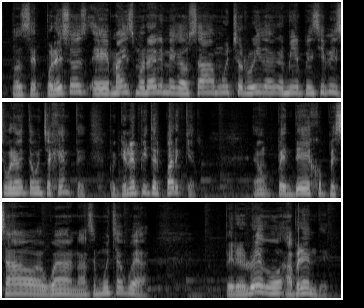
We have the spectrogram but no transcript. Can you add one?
Entonces, por eso eh, Miles Morales me causaba mucho ruido a mí al principio y seguramente a mucha gente. Porque no es Peter Parker. Es un pendejo, pesado, weón, hace muchas weas. Pero luego aprende.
